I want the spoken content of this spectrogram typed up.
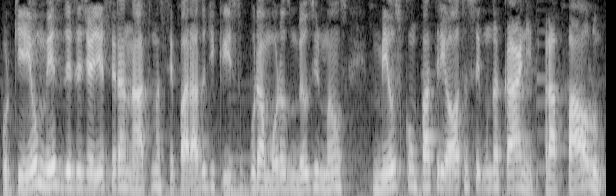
porque eu mesmo desejaria ser anátema, separado de Cristo por amor aos meus irmãos, meus compatriotas segundo a carne. Para Paulo,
